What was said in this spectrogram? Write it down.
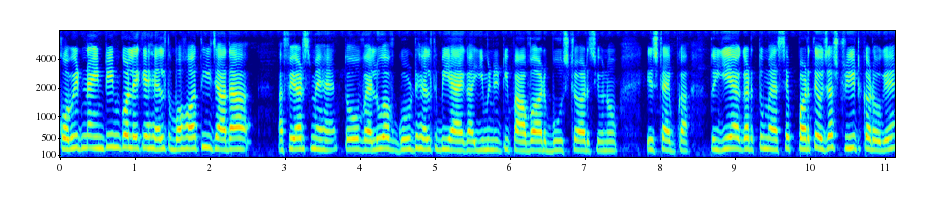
कोविड नाइन्टीन को लेके हेल्थ बहुत ही ज़्यादा अफेयर्स में है तो वैल्यू ऑफ़ गुड हेल्थ भी आएगा, immunity power, boosters you know इस टाइप का। तो ये अगर तुम ऐसे पढ़ते हो, जस्ट रीड करोगे,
